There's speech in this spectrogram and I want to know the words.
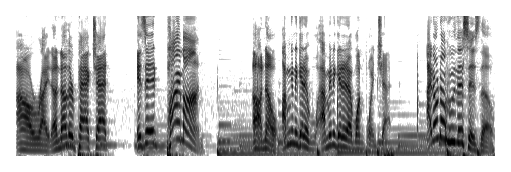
All right, another pack, Chat. Is it Paimon? Oh no, I'm gonna get it. I'm gonna get it at one point, chat. I don't know who this is though.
